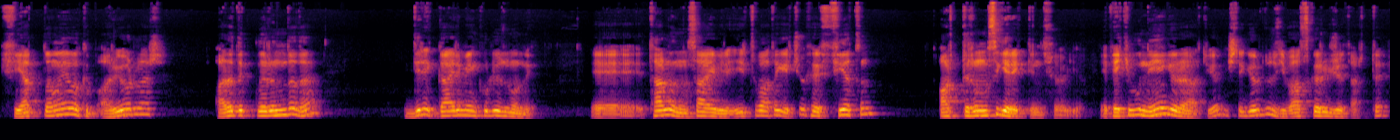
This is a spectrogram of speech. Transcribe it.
Fiyatlamaya bakıp arıyorlar. Aradıklarında da direkt gayrimenkul uzmanı e, tarlanın sahibiyle irtibata geçiyor ve fiyatın arttırılması gerektiğini söylüyor. E peki bu neye göre artıyor? İşte gördüğünüz gibi asgari ücret arttı.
